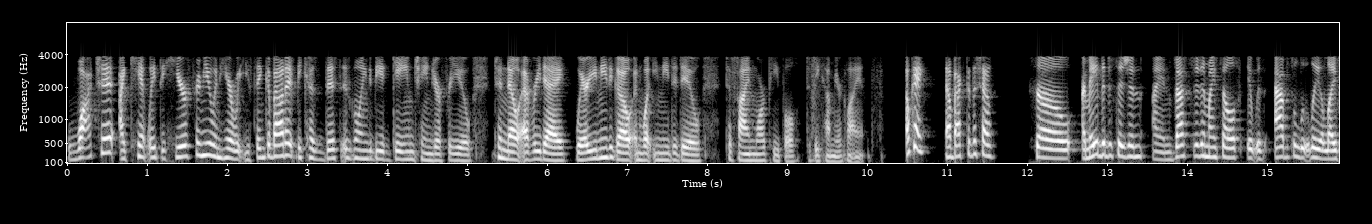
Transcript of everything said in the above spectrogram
Watch it. I can't wait to hear from you and hear what you think about it because this is going to be a game changer for you to know every day where you need to go and what you need to do to find more people to become your clients. Okay, now back to the show. So I made the decision. I invested in myself. It was absolutely a life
